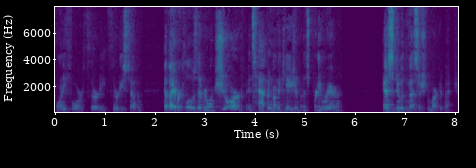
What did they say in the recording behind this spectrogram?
24, 30, 37. Have I ever closed everyone? Sure. It's happened on occasion, but it's pretty rare has to do with message to market match.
